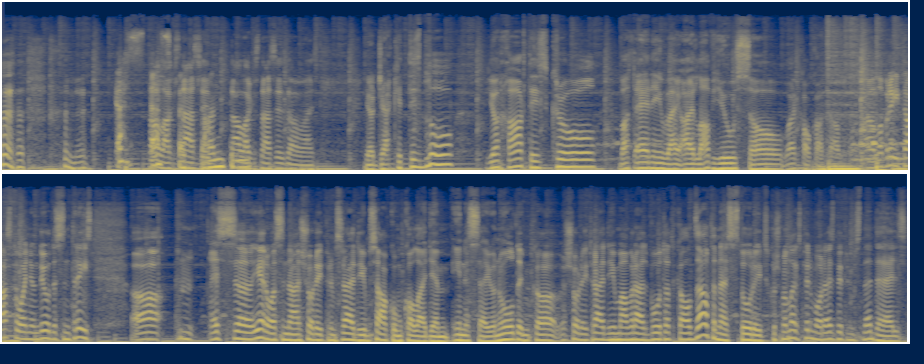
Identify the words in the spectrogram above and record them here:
Kas Tālāk nāsiet, tālāk nāsiet domājis. Your jacket is blue, your heart is cruel, but anyway, I love you so. Vai kaut kā tāda. Uh, labrīt, 8,23. Uh, es uh, ierosināju šorīt pirms raidījuma sākuma kolēģiem Inesai un Uldim, ka šorīt raidījumā varētu būt atkal dzeltenais stūrītis, kurš man liekas pirmo reizi bija pirms nedēļas.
